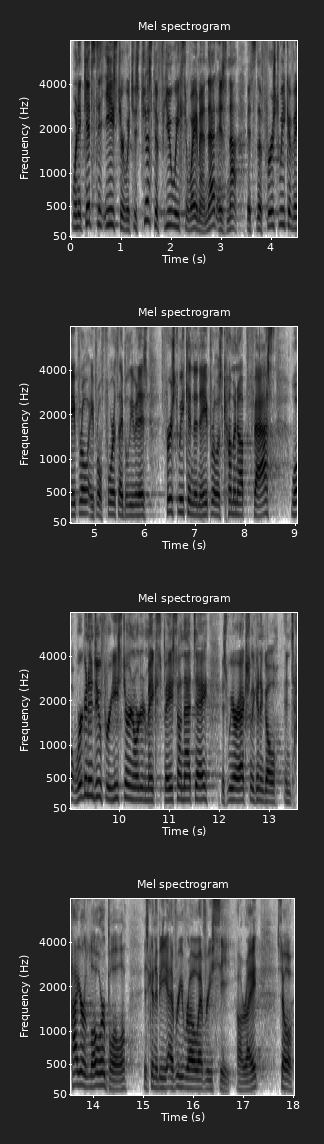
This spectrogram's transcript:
when it gets to Easter, which is just a few weeks away, man, that is not, it's the first week of April, April 4th, I believe it is. First weekend in April is coming up fast. What we're going to do for Easter in order to make space on that day is we are actually going to go entire lower bowl is going to be every row, every seat, all right? So,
